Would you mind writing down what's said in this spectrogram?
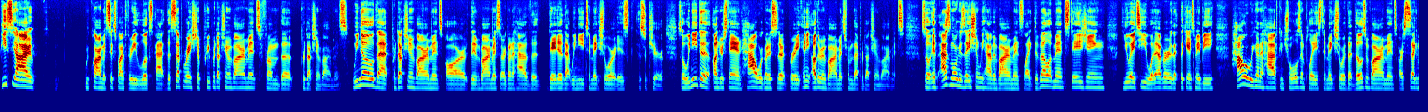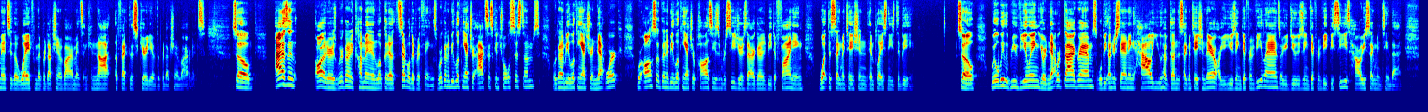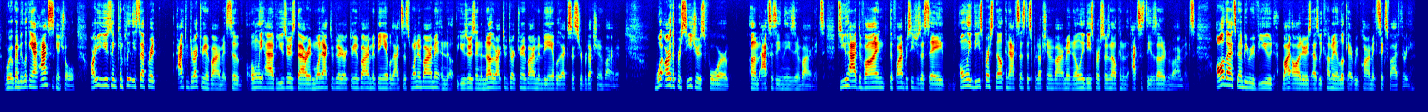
PCI requirement 653 looks at the separation of pre-production environments from the production environments. We know that production environments are the environments that are going to have the data that we need to make sure is secure. So we need to understand how we're going to separate any other environments from that production environments. So if as an organization we have environments like development, staging, UAT, whatever the case may be, how are we going to have controls in place to make sure that those environments are segmented away from the production environments and cannot affect the security of the production environments? So as an auditors, we're going to come in and look at several different things. We're going to be looking at your access control systems. We're going to be looking at your network. We're also going to be looking at your policies and procedures that are going to be defining what the segmentation in place needs to be. So we'll be reviewing your network diagrams. We'll be understanding how you have done the segmentation there. Are you using different VLANs? Are you using different VPCs? How are you segmenting that? We're going to be looking at access control. Are you using completely separate Active Directory environments to only have users that are in one Active Directory environment being able to access one environment and users in another Active Directory environment being able to access your production environment. What are the procedures for um, accessing these environments? Do you have defined defined procedures that say only these personnel can access this production environment and only these personnel can access these other environments? All that's going to be reviewed by auditors as we come in and look at requirement 653.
